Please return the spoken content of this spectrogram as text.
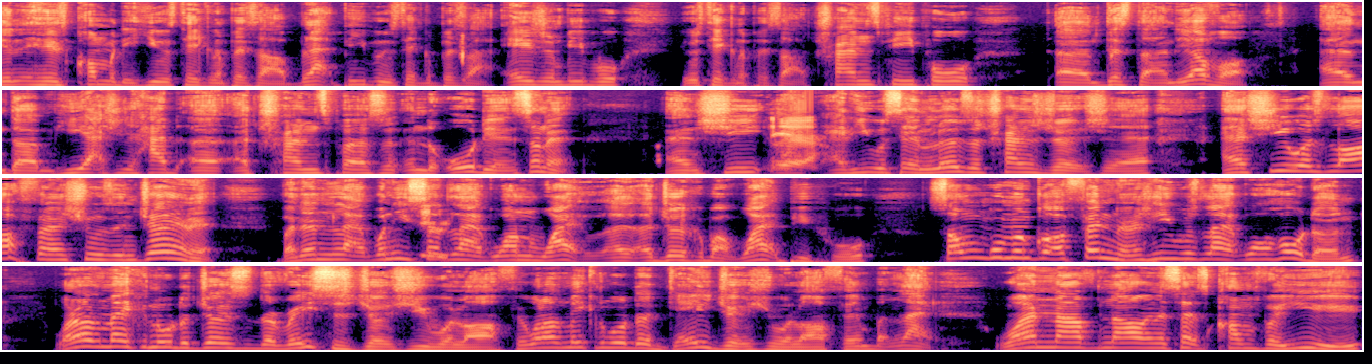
in his comedy he was taking a piss out of black people, he was taking a piss out of Asian people, he was taking a piss out of trans people, um this, that and the other. And um he actually had a, a trans person in the audience, in it. And she Yeah. and he was saying loads of trans jokes, yeah. And she was laughing and she was enjoying it. But then like when he said like one white a, a joke about white people, some woman got offended and he was like, Well hold on, when I was making all the jokes, the racist jokes, you were laughing. When I was making all the gay jokes, you were laughing. But like, when I've now in a sense come for you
